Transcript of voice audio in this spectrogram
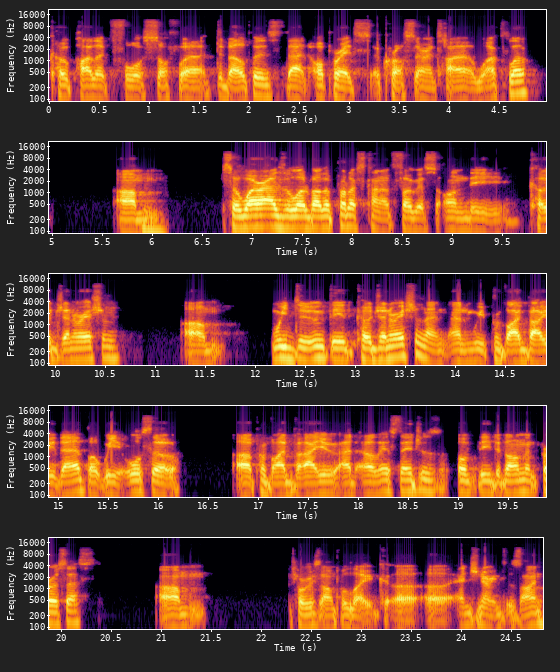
co-pilot for software developers that operates across their entire workflow. Um, mm. So whereas a lot of other products kind of focus on the code generation, um, we do the code generation and, and we provide value there, but we also uh, provide value at earlier stages of the development process. Um, for example, like uh, uh, engineering design.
